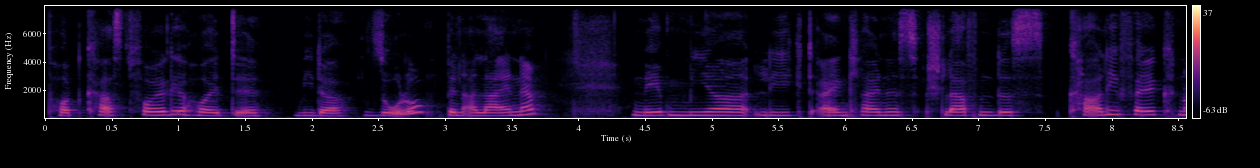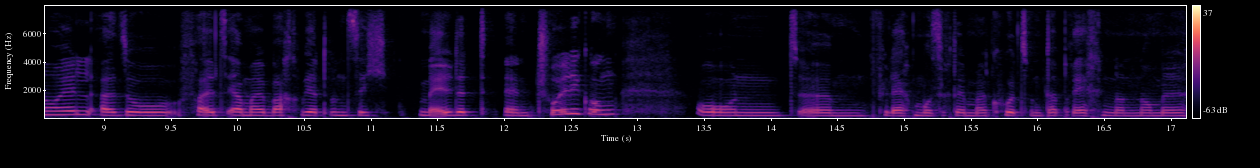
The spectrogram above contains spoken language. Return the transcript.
Podcast-Folge. Heute wieder solo, bin alleine. Neben mir liegt ein kleines schlafendes Kali-Fellknäuel. Also, falls er mal wach wird und sich meldet, Entschuldigung. Und ähm, vielleicht muss ich dann mal kurz unterbrechen und nochmal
